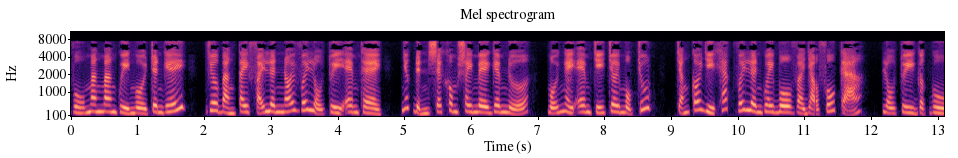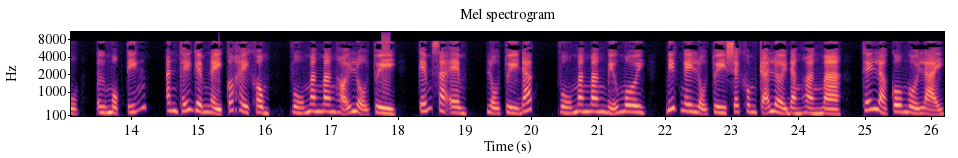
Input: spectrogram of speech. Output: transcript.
vụ mang mang quỳ ngồi trên ghế, giơ bàn tay phải lên nói với lộ tùy em thề, nhất định sẽ không say mê game nữa, mỗi ngày em chỉ chơi một chút, chẳng có gì khác với lên Weibo và dạo phố cả, lộ tùy gật gù, ừ một tiếng, anh thấy game này có hay không, vụ mang mang hỏi lộ tùy, kém xa em, lộ tùy đáp, vụ mang mang biểu môi, biết ngay lộ tùy sẽ không trả lời đàng hoàng mà, thế là cô ngồi lại,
